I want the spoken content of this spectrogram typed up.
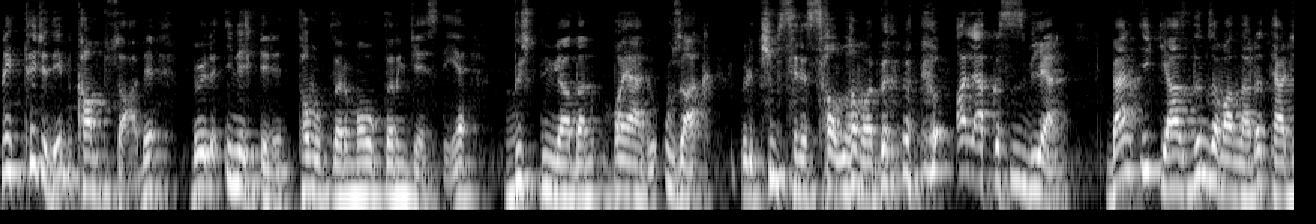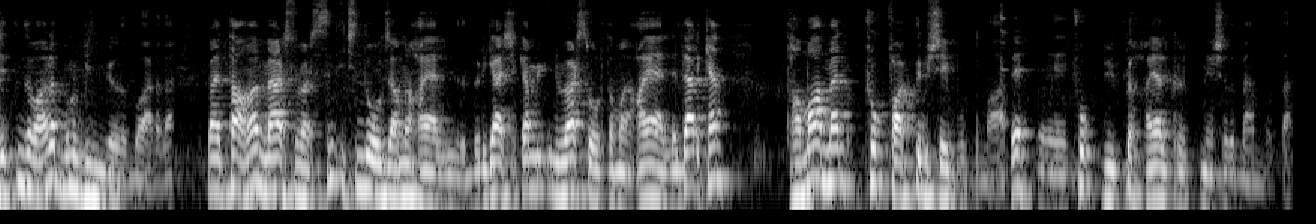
Ne Tece diye bir kampüs abi. Böyle ineklerin, tavukların, mavukların gezdiği, dış dünyadan bayağı bir uzak, böyle kimsenin sallamadığı, alakasız bir yer. Ben ilk yazdığım zamanlarda, tercih ettiğim zamanlarda bunu bilmiyordum bu arada. Ben tamamen Mersin Üniversitesi'nin içinde olacağımı hayal ediyordum. Böyle gerçekten bir üniversite ortamı hayal ederken tamamen çok farklı bir şey buldum abi. Ee, çok büyük bir hayal kırıklığını yaşadım ben burada.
